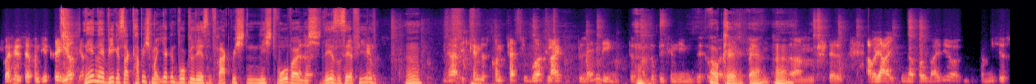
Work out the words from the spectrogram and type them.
Ich weiß nicht, ist der von dir kreiert? Jetzt? Nee, nee, wie gesagt, habe ich mal irgendwo gelesen. Frag mich nicht wo, weil also, ich lese sehr viel. Ja, ja ich kenne das Konzept Work-Life-Blending, das man so ein bisschen neben okay, ja, ähm, stellt. Aber ja, ich bin da voll bei dir. Für mich ist,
